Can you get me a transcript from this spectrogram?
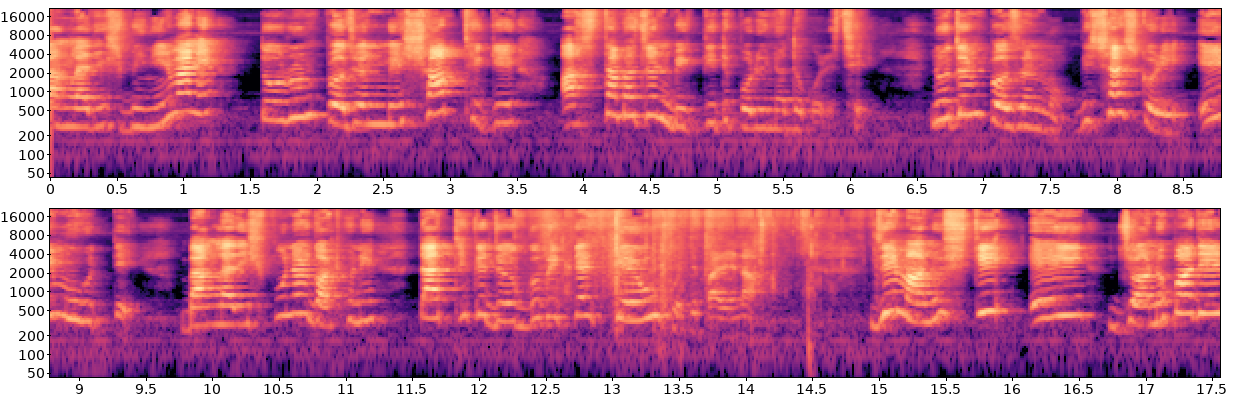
বাংলাদেশ বিনির্মাণে তরুণ প্রজন্মের সব থেকে আস্থাভাজন ব্যক্তিতে পরিণত করেছে। নতুন প্রজন্ম, বিশ্বাস করি, এই মুহূর্তে বাংলাদেশ পুনর্গঠনে তার থেকে যোগ্য ব্যক্তি কেউ হতে পারে না। যে মানুষটি এই জনপদের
